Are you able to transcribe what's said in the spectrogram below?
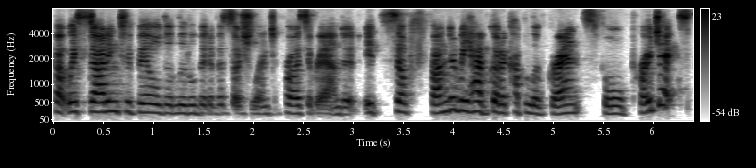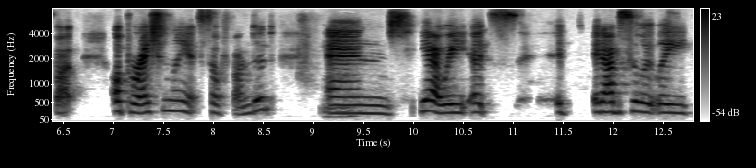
but we're starting to build a little bit of a social enterprise around it. It's self funded. We have got a couple of grants for projects, but operationally it's self funded. Mm. And yeah, we it's it it absolutely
